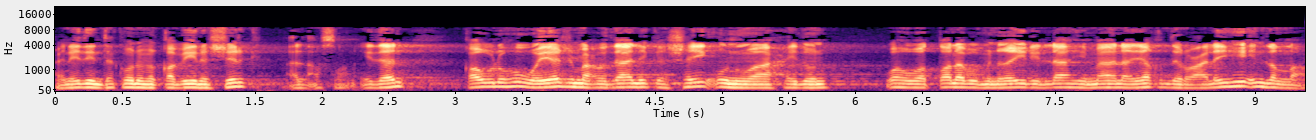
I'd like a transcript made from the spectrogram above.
حينئذ تكون من قبيل الشرك الأصل. إذن قوله ويجمع ذلك شيء واحد وهو الطلب من غير الله ما لا يقدر عليه إلا الله.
